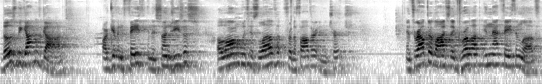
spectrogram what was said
Those begotten of God are given faith in his son Jesus, along with his love for the Father and the church. And throughout their lives, they grow up in that faith and love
